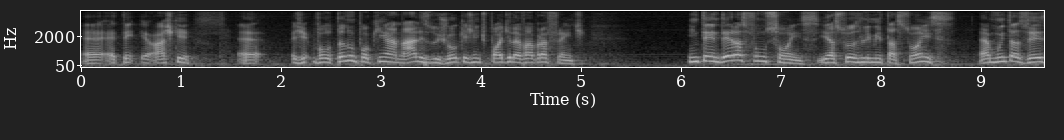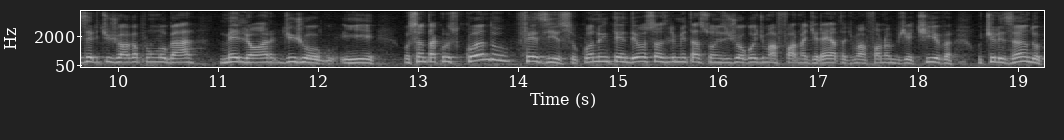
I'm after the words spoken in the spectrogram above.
é, é tem eu acho que é, voltando um pouquinho à análise do jogo que a gente pode levar para frente. Entender as funções e as suas limitações, é, muitas vezes ele te joga para um lugar melhor de jogo. E o Santa Cruz, quando fez isso, quando entendeu as suas limitações e jogou de uma forma direta, de uma forma objetiva, utilizando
